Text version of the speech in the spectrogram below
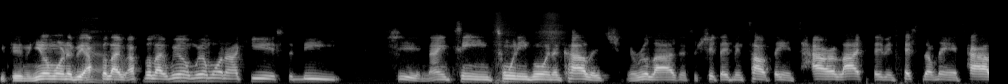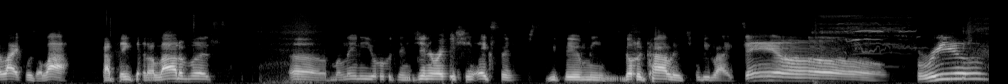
You feel me? You don't want to be. Yeah. I feel like I feel like we don't we don't want our kids to be shit 19, 20 going to college and realizing some shit they've been taught their entire life, they've been tested on their entire life was a lie. I think that a lot of us uh, millennials and Generation Xers, you feel me, go to college and be like, damn, for real?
